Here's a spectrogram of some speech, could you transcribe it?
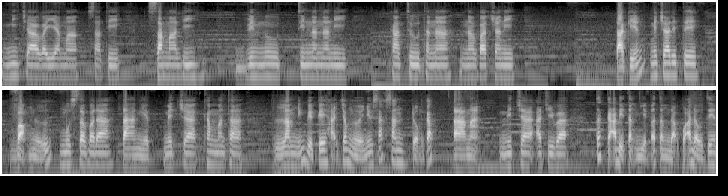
micha vayama sati samadhi vimutinanani katutana navachani tà kiến mecharite vọng ngữ musavada tà nghiệp Mecha Kamanta làm những việc gây hại cho người như sát sanh, trộm cắp, tà mạng, mecha Achiva, tất cả bị tận diệt ở tầng đạo quả đầu tiên.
